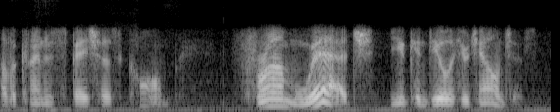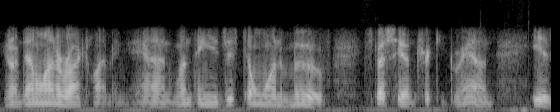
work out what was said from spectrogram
of a kind of spacious calm from which you can deal with your challenges. You know, I've done a lot of rock climbing, and one thing you just don't want to move, especially on tricky ground, is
